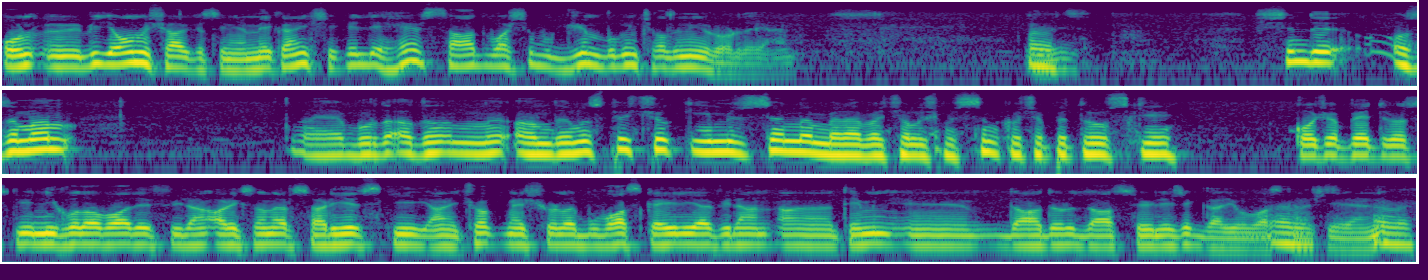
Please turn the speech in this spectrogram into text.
On, e, bir de onun şarkısını yani mekanik şekilde her saat başı bugün bugün çalınıyor orada yani. Evet. Şimdi o zaman e, burada adını andığımız pek çok iyi müzisyenle beraber çalışmışsın. Koça Petrovski, Koça Petrovski, Nikola Badev filan, Alexander Saryevski yani çok meşhurlar. Bu Vaskailia filan e, temin e, daha doğru daha söyleyecek galiba Vaska'nın Evet, şeylerini. evet.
